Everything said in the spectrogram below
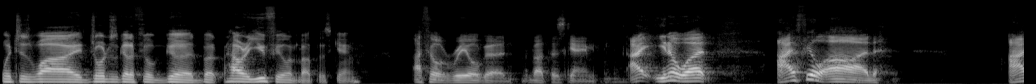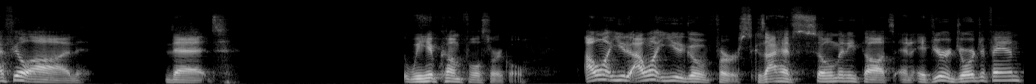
which is why Georgia's got to feel good. But how are you feeling about this game? I feel real good about this game. I, you know what? I feel odd. I feel odd that we have come full circle. I want you to I want you to go first because I have so many thoughts. And if you're a Georgia fan,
